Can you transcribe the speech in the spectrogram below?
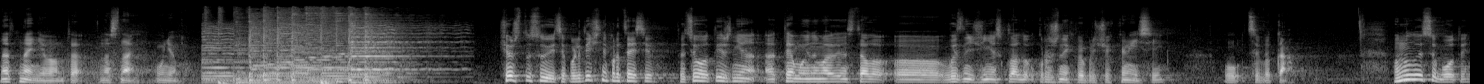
натхнення вам та наснаги у ньому. Що ж стосується політичних процесів, то цього тижня е, темою номер один стало е, визначення складу окружних виборчих комісій у ЦВК. Минулої суботи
